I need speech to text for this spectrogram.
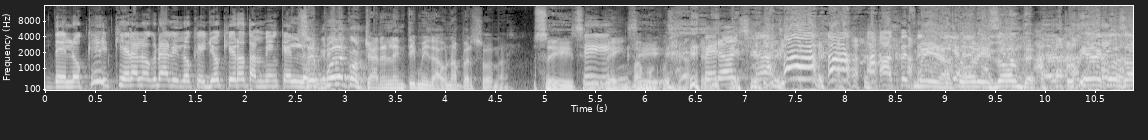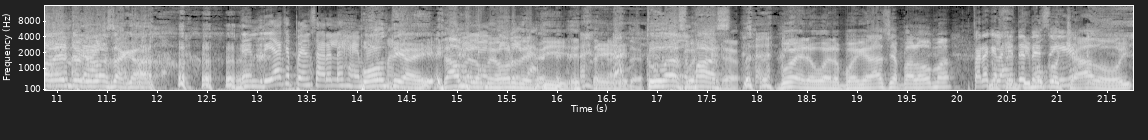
de, lo que él quiera lograr y lo que yo quiero también que él ¿Se logre. puede cochar en la intimidad una persona? Sí, sí. Sí. Ven, Sí. vamos a cocharte. Pero Mira, tu horizonte. Tú tienes cosas adentro que no has sacado. tendría que pensar el ejemplo. Ponte ahí. Dame lo mejor de ti. Tú das más. Bueno, bueno, pues gracias, Paloma. Para que Nos la gente te sentimos siga. cochados hoy.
